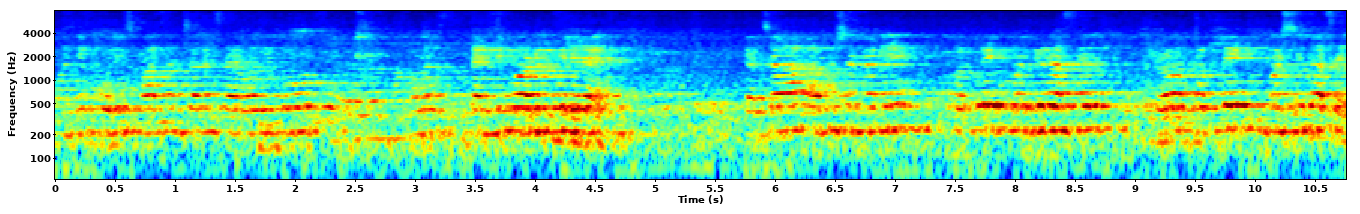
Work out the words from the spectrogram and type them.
मान्य पोलीस महासंचालक साहेबांनी जो आम्हाला स्टँडिंग ऑर्डर केलेला आहे त्याच्या अनुषंगाने प्रत्येक मंदिर असेल किंवा प्रत्येक मस्जिद असेल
